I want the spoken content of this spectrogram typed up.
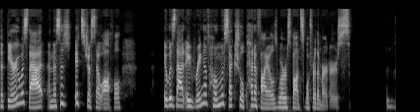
The theory was that, and this is it's just so awful, it was that a ring of homosexual pedophiles were responsible for the murders. Mm.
